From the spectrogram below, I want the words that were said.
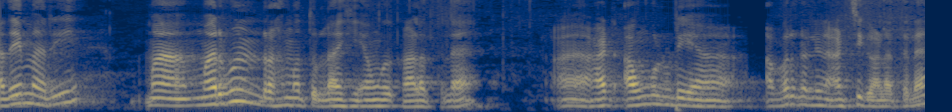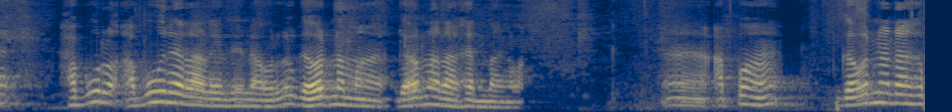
அதே மாதிரி ம மர்வன் ரஹமத்துல்லாஹி அவங்க காலத்தில் அவங்களுடைய அவர்களின் ஆட்சி காலத்தில் ஹபூர் அபூரராலின் அவர்கள் கவர்னமா கவர்னராக இருந்தாங்களாம். அப்போ கவர்னராக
